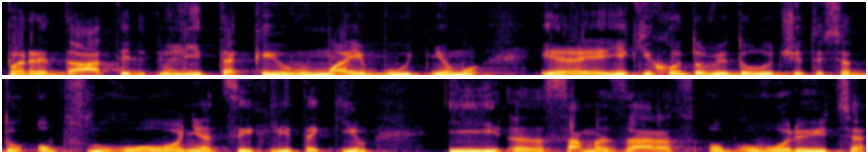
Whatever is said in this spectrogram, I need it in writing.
передати літаки в майбутньому, е, які готові долучитися до обслуговування цих літаків. І е, саме зараз обговорюється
